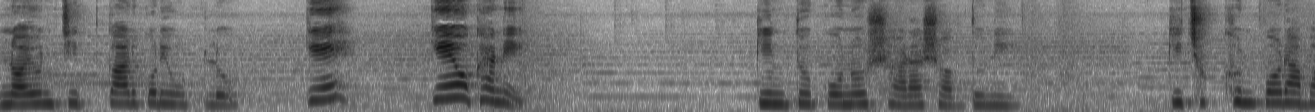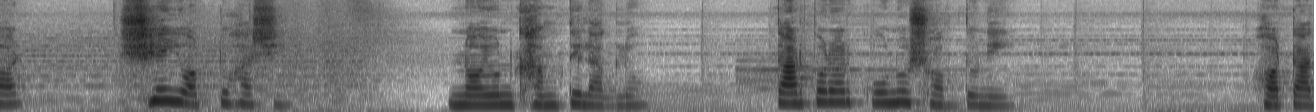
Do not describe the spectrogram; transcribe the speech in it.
নয়ন চিৎকার করে উঠল, কে? কে ওখানে? কিন্তু কোনো সারা শব্দ নেই। কিছুক্ষণ পর আবার সেই অট্টহাসি নয়ন ঘামতে লাগল। তারপর আর কোনো শব্দ নেই। হঠাৎ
